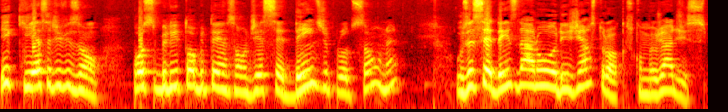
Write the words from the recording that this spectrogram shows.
e que essa divisão possibilita a obtenção de excedentes de produção, né? Os excedentes darão origem às trocas, como eu já disse.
